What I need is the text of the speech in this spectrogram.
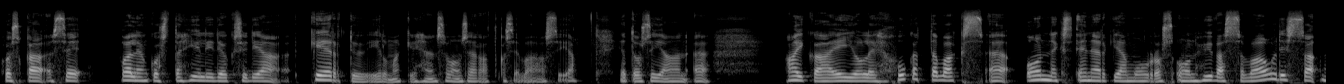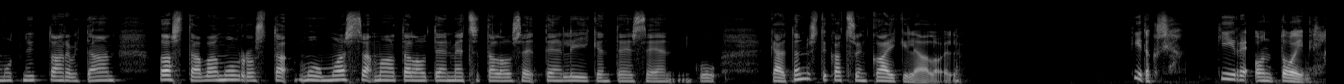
koska se paljonko sitä hiilidioksidia kertyy ilmakehään, se on se ratkaiseva asia. Ja tosiaan aikaa ei ole hukattavaksi. Onneksi energiamurros on hyvässä vauhdissa, mutta nyt tarvitaan vastaavaa murrosta muun muassa maatalouteen, metsätalouteen, liikenteeseen niin käytännössä katsoen kaikille aloille. Kiitoksia. Kiire on toimilla.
